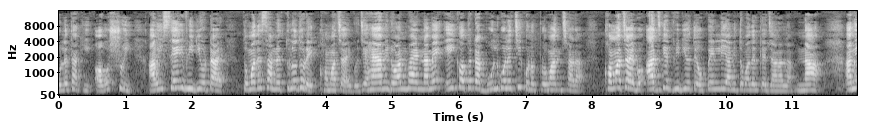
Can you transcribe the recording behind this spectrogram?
বলে থাকি, অবশ্যই আমি সেই ভিডিওটায় তোমাদের সামনে তুলে ধরে ক্ষমা চাইব। যে হ্যাঁ আমি রোহান ভাইয়ের নামে এই কথাটা ভুল বলেছি, কোনো প্রমাণ ছাড়া। ক্ষমা চাইব। আজকের ভিডিওতে ওপেনলি আমি তোমাদেরকে জানালাম, না। আমি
